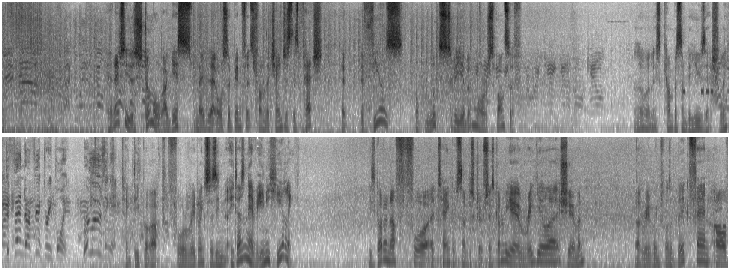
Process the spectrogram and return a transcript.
Man down. Evacuated the building. And actually, the. Stummel, I guess maybe that also benefits from the changes this patch. It, it feels, or looks to be a bit more responsive. A little at least cumbersome to use, actually. Defend our victory point. We're losing it. Tank depot up for Red Wings. Says he, he doesn't have any healing. He's got enough for a tank of some description. It's going to be a regular Sherman. Uh, Red Wings was a big fan of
